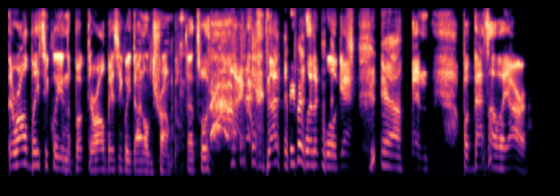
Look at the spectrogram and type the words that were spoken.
They're all basically in the book. They're all basically Donald Trump. That's what. not to be Pretty political again, Yeah. and, but that's how they are.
